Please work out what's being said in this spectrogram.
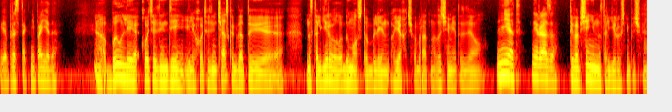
Я просто так не поеду. А был ли хоть один день или хоть один час, когда ты э, ностальгировал и думал, что, блин, я хочу обратно, зачем я это сделал? Нет, ни разу. Ты вообще не ностальгируешь ни почему?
